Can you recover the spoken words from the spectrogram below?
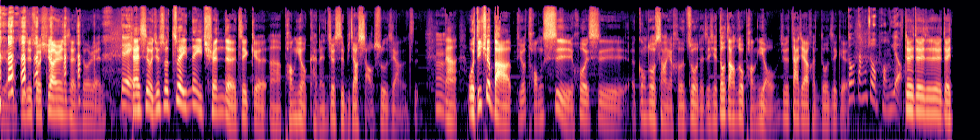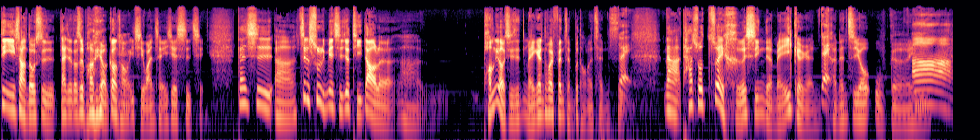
需要，就是说需要认识很多人。对，但是我就说最内圈的这个呃朋友，可能就是比较少数这样子。那我的确把比如同事或是工作上有合作的这些都当做朋友，就是大家有很多这个都当做朋友。对对对对对，定义上都是大家都是朋友，共同一起完成一些事情。但是呃，这个书里面其实就提到了呃。朋友其实每个人都会分成不同的层次。对，那他说最核心的每一个人，对，可能只有五个而已啊。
